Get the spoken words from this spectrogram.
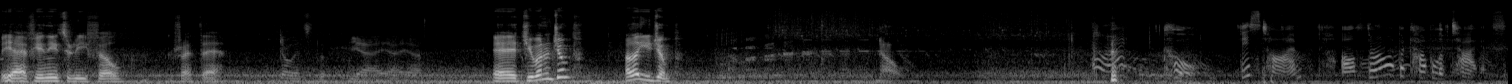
Yeah, if you need to refill, it's right there. Go into the. Yeah, yeah, yeah. Uh, do you want to jump? I'll let you jump. No. Cool. This time, I'll throw up a couple of targets.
